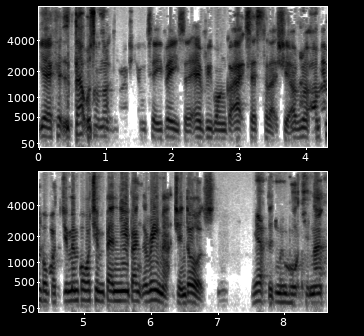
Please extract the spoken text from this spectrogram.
Yeah, 'cause that was on like terrestrial TV, so everyone got access to that shit. I, I remember. What, do you remember watching Benn Eubank the rematch indoors? Yeah, I remember watching that.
